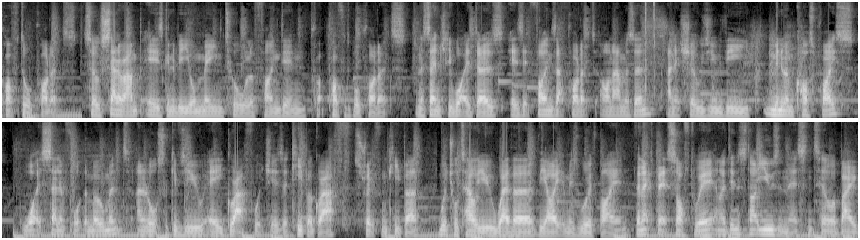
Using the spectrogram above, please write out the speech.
profitable products. So SellerAmp is going to be your main tool of finding pro profitable products. And essentially what it does is it finds that product on Amazon and it shows you the minimum cost price what it's selling for at the moment and it also gives you a graph which is a Keepa graph straight from Keepa which will tell you whether the item is worth buying. The next bit of software and i didn't start using this until about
